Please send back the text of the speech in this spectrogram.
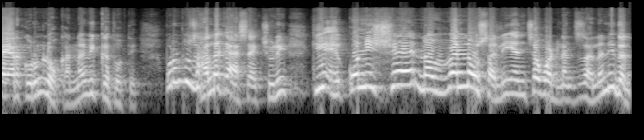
तयार करून लोकांना विकत होते. परंतु झालं काय असं ॲक्च्युली की एकोणीसशे नव्याण्णव साली यांच्या वडिलांचं झालं निधन.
